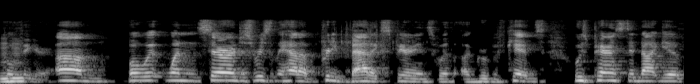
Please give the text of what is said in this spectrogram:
Go Mhm. figure. Um, but w- when Sarah just recently had a pretty bad experience with a group of kids whose parents did not give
